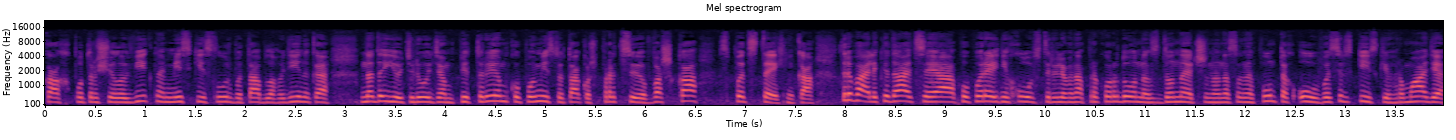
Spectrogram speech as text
багатоповерхівках потрощило вікна. Міські служби та благодійники надають людям підтримку. По місту також працює важка спецтехніка. Триває ліквідація попередніх обстрілів на прикордонних з Донеччини населених пунктах у Васильківській громаді.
